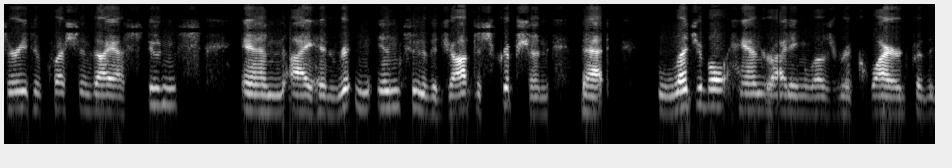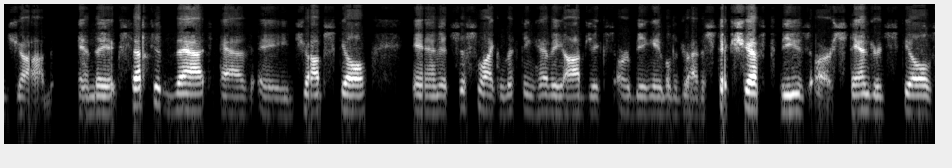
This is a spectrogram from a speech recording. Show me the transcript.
series of questions I asked students, and I had written into the job description that legible handwriting was required for the job. And they accepted that as a job skill. And it's just like lifting heavy objects or being able to drive a stick shift. These are standard skills.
